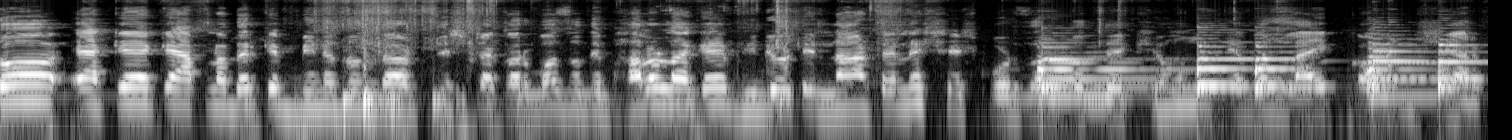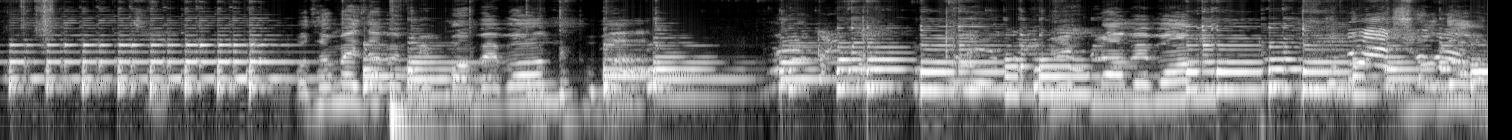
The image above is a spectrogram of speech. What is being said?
তো একে একে আপনাদেরকে বিনোদন দেওয়ার চেষ্টা করব। যদি ভালো লাগে ভিডিওটি না টেনে শেষ পর্যন্ত দেখুন এবং লাইক কমেন্ট শেয়ার করুন। প্রথমে যাবে বিপ্লব এবং তুবা বিপ্লব এবং মদন।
